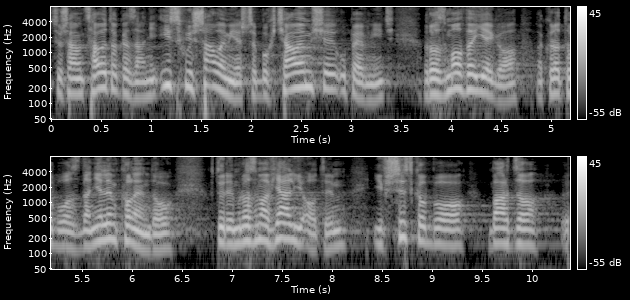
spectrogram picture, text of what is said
Słyszałem całe to kazanie i słyszałem jeszcze, bo chciałem się upewnić, rozmowę jego, akurat to było z Danielem Kolendą, którym rozmawiali o tym i wszystko było bardzo yy,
